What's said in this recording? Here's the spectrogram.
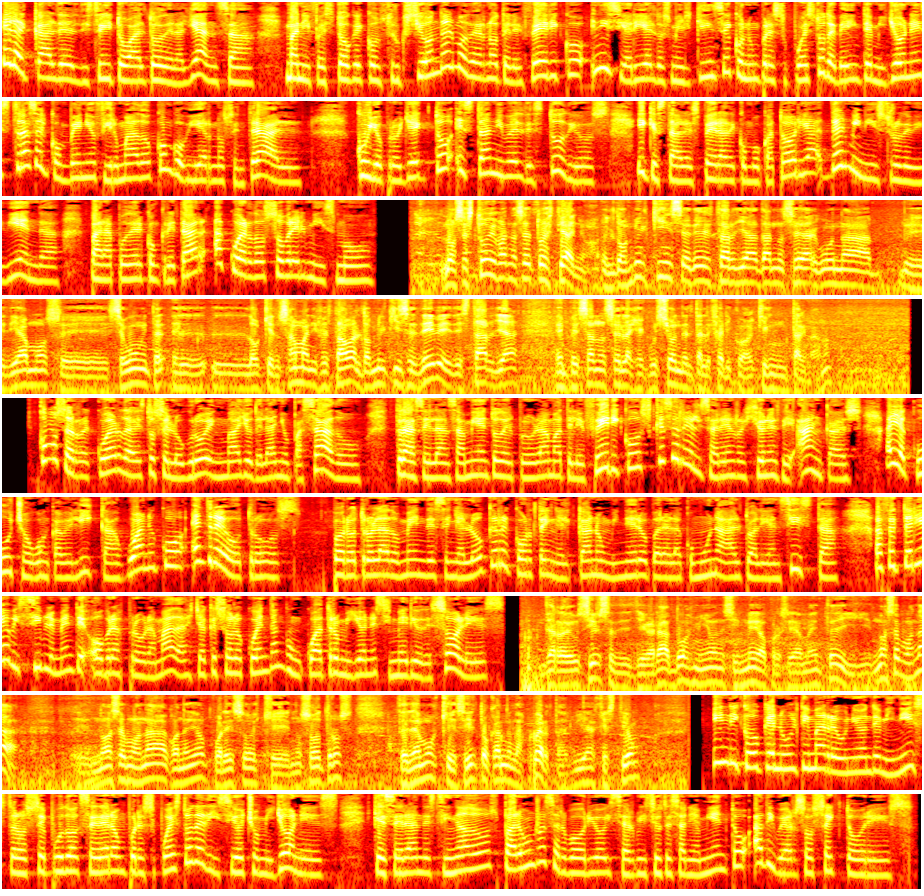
El alcalde del Distrito Alto de la Alianza manifestó que construcción del moderno teleférico iniciaría el 2015 con un presupuesto de 20 millones tras el convenio firmado con gobierno central, cuyo proyecto está a nivel de estudios y que está a la espera de convocatoria del ministro de Vivienda para poder concretar acuerdos sobre el mismo. Los estudios van a ser todo este año. El 2015 debe estar ya dándose alguna, eh, digamos, eh, según lo que nos han manifestado, el 2015 debe de estar ya hacer la ejecución del teleférico aquí en Tacna. ¿no? Como se recuerda, esto se logró en mayo del año pasado, tras el lanzamiento del programa Teleféricos que se realizará en regiones de Ancash, Ayacucho, Huancavelica, Huánuco, entre otros. Por otro lado, Méndez señaló que recorte en el canon minero para la comuna alto aliancista afectaría visiblemente obras programadas, ya que solo cuentan con cuatro millones y medio de soles. De reducirse llegará a dos millones y medio aproximadamente y no hacemos nada. Eh, no hacemos nada con ello, por eso es que nosotros tenemos que seguir tocando las puertas vía gestión Indicó que en última reunión de ministros se pudo acceder a un presupuesto de 18 millones, que serán destinados para un reservorio y servicios de saneamiento a diversos sectores.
